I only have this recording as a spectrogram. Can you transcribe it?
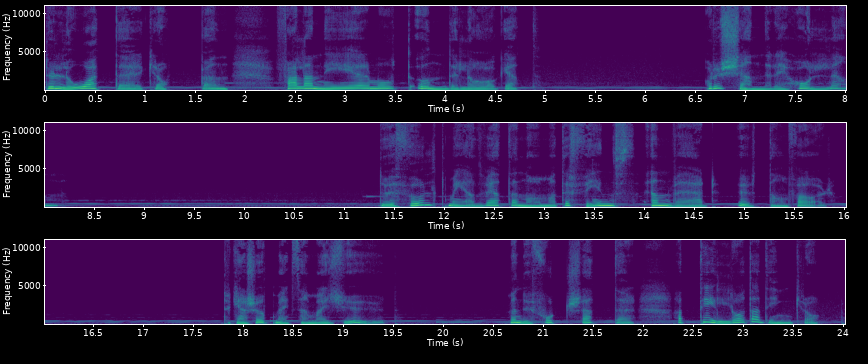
Du låter kroppen falla ner mot underlaget och du känner dig hållen. Du är fullt medveten om att det finns en värld utanför. Du kanske uppmärksammar ljud. Men du fortsätter att tillåta din kropp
